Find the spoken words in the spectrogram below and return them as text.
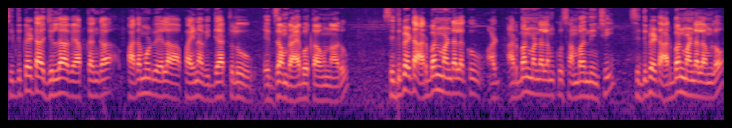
సిద్దిపేట జిల్లా వ్యాప్తంగా పదమూడు వేల పైన విద్యార్థులు ఎగ్జామ్ రాయబోతా ఉన్నారు. సిద్దిపేట అర్బన్ మండలకు అర్- అర్బన్ మండలంకు సంబంధించి సిద్దిపేట అర్బన్ మండలంలో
